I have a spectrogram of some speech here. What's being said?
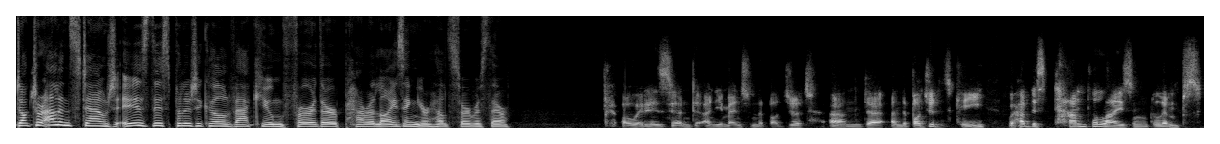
Dr. Alan Stout, is this political vacuum further paralysing your health service there? Oh, it is, and and you mentioned the budget, and uh, and the budget is key. We had this tantalising glimpse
